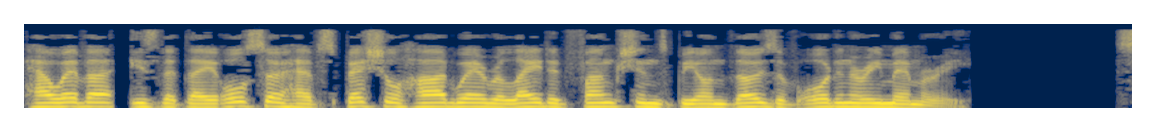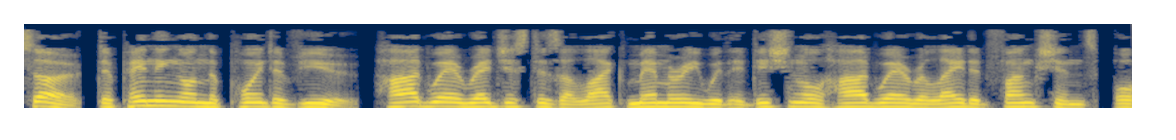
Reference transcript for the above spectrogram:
however, is that they also have special hardware-related functions beyond those of ordinary memory. So, depending on the point of view, hardware registers are like memory with additional hardware-related functions, or,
